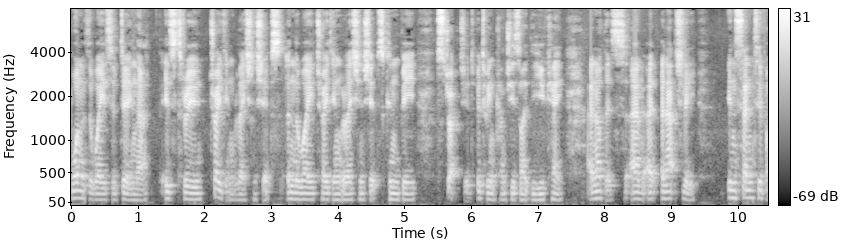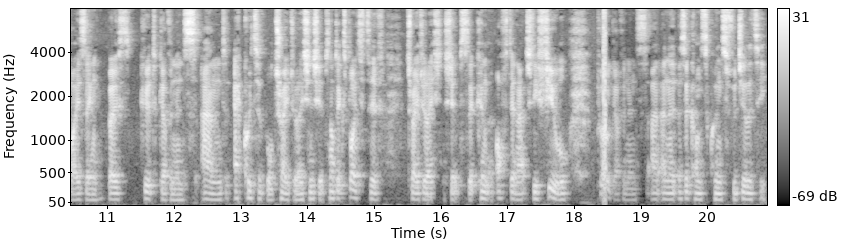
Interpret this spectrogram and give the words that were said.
one of the ways of doing that is through trading relationships and the way trading relationships can be structured between countries like the UK and others. And actually, incentivizing both good governance and equitable trade relationships, not exploitative trade relationships that can often actually fuel poor governance and, and as a consequence, fragility.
